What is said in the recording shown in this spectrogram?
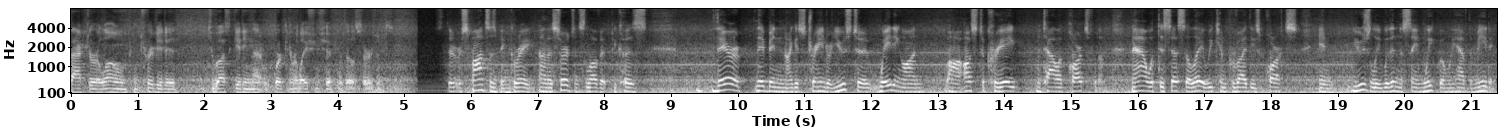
factor alone contributed to us getting that working relationship with those surgeons. The response has been great. and the surgeons love it because they're, they've been, I guess, trained or used to waiting on uh, us to create metallic parts for them. Now with this SLA, we can provide these parts in usually within the same week when we have the meeting.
